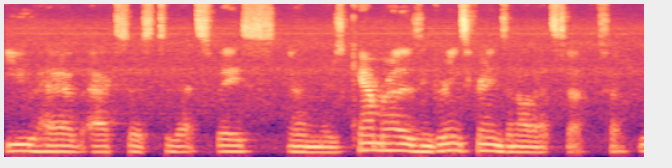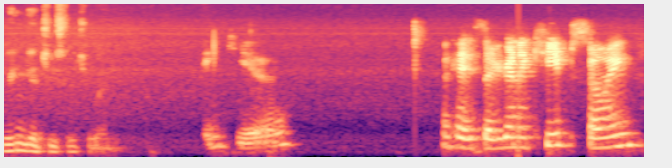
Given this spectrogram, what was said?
you have access to that space. And there's cameras and green screens and all that stuff. So we can get you situated. Thank you. Okay, so you're going to keep sewing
